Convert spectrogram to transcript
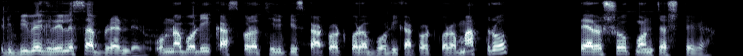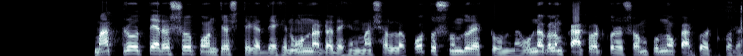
এটি বিবেক রেলেসা ব্র্যান্ডের। ওনা বডি কাজ করা থ্রি পিস কাটওয়াট করা বডি কাটওয়াট করা। মাত্র তেরোশো পঞ্চাশ টাকা। মাত্র তেরোশো পঞ্চাশ টাকা। দেখেন ওন্নাটা দেখেন মাসাল্লাহ কত সুন্দর একটা ওন্না ওন্না কলম কাটওয়াট করা, সম্পূর্ণ কাটওয়াট করা।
